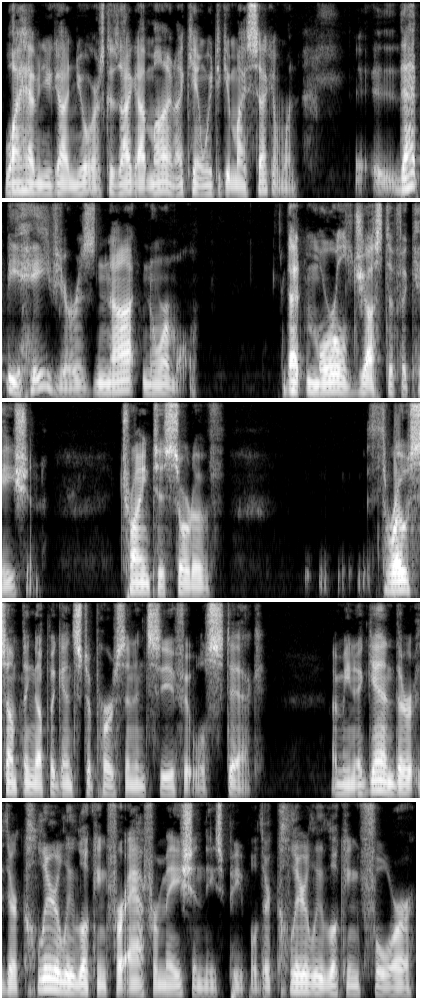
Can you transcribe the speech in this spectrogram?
Why haven't you gotten yours? Because I got mine. I can't wait to get my second one." That behavior is not normal. That moral justification trying to sort of throw something up against a person and see if it will stick. I mean, again, they're they're clearly looking for affirmation. These people, they're clearly looking for.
